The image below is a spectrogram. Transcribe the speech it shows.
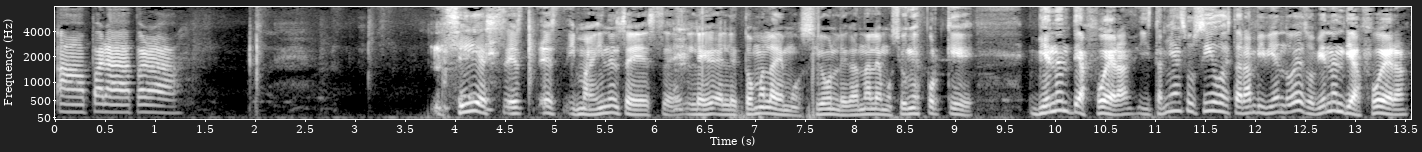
a, para para Sí, es, es, es imagínense, eh, le, le, toma la emoción, le gana la emoción, es porque vienen de afuera, y también sus hijos estarán viviendo eso, vienen de afuera,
